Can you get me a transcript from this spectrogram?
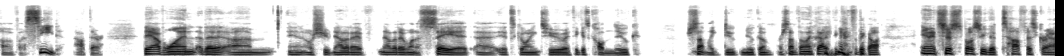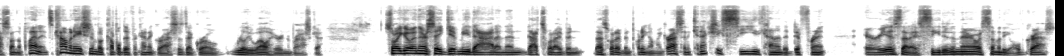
of a seed out there. They have one that um and oh shoot now that I've now that I want to say it uh, it's going to I think it's called Nuke or something like Duke Nukem or something like that I think that's what they call it and it's just supposed to be the toughest grass on the planet. It's a combination of a couple different kind of grasses that grow really well here in Nebraska. So I go in there and say, "Give me that," and then that's what I've been that's what I've been putting on my grass, and can actually see kind of the different areas that I seeded in there with some of the old grass.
